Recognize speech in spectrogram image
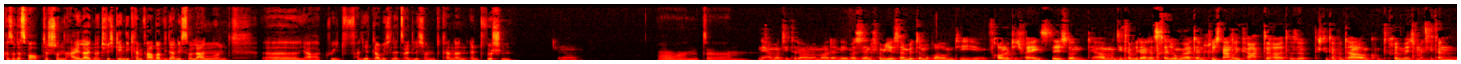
Also das war optisch schon ein Highlight. Natürlich gehen die Kämpfe aber wieder nicht so lang und äh, ja, Greed verliert, glaube ich, letztendlich und kann dann entwischen. Genau. Und ähm, ja, man sieht ja dann nochmal daneben, also seine Familie ist dann mit im Raum, die Frau natürlich verängstigt und ja, man sieht dann wieder, dass der Junge halt dann natürlich einen anderen Charakter hat. Also der steht einfach da und guckt grimmig. Man sieht dann,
